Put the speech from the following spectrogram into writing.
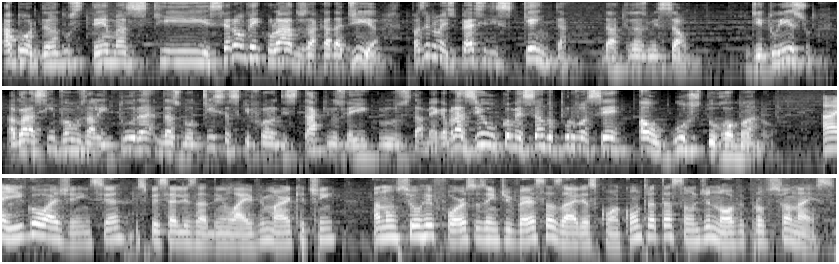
abordando os temas que serão veiculados a cada dia, fazendo uma espécie de esquenta da transmissão. Dito isso, agora sim vamos à leitura das notícias que foram destaque nos veículos da Mega Brasil, começando por você, Augusto Romano. A Eagle Agência, especializada em live marketing, anunciou reforços em diversas áreas com a contratação de nove profissionais.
